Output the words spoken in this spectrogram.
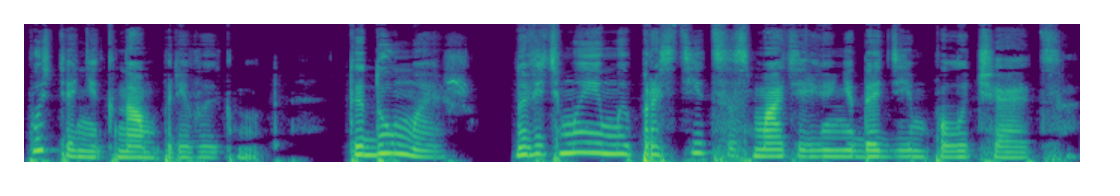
Пусть они к нам привыкнут. Ты думаешь, но ведь мы им и проститься с матерью не дадим, получается.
